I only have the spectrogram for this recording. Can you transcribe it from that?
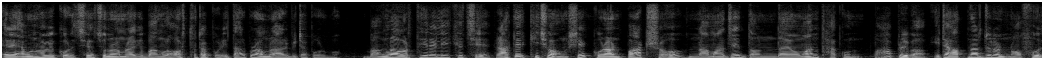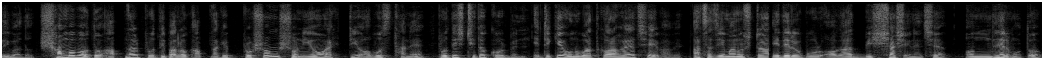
এরা এমনভাবে করেছে, চলুন আমরা আগে বাংলা অর্থটা পড়ি, তারপর আমরা আরবিটা পড়ব। বাংলা অর্থে এরা লিখেছে রাতের কিছু অংশে কোরআন পাঠ সহ নামাজে দণ্ডায়মান থাকুন। বাপ রে বাপ। এটা আপনার জন্য নফল ইবাদত। সম্ভবত আপনার প্রতিপালক আপনাকে প্রশংসনীয় একটি অবস্থানে প্রতিষ্ঠিত করবেন। এটিকে অনুবাদ করা হয়েছে এভাবে। আচ্ছা যে মানুষটা এদের উপর অগাধ বিশ্বাস এনেছে অন্ধের মতো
